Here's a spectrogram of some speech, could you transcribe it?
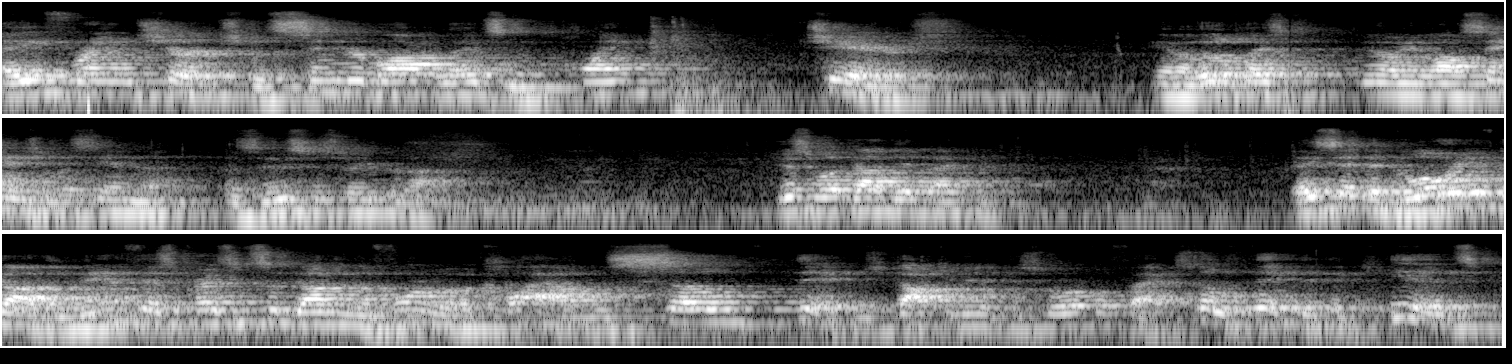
A-frame church with cinder block legs and plank chairs in a little place, you know, in Los Angeles in the Azusa Street Revival. Just what God did back then. They said the glory of God, the manifest presence of God in the form of a cloud was so thick, it was documented historical fact, so thick that the kids,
